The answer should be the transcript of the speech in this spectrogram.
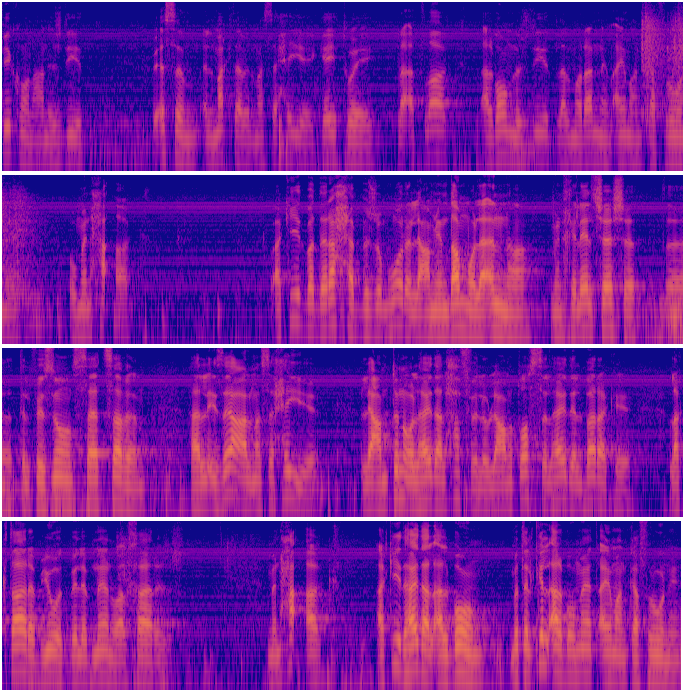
فيكم عن جديد باسم المكتبة المسيحية جيت واي لإطلاق الألبوم الجديد للمرنم أيمن كفروني ومن حقك. وأكيد بدي رحب بالجمهور اللي عم ينضموا لنا من خلال شاشة آه، تلفزيون سات 7 هالإذاعة المسيحية اللي عم تنقل هيدا الحفل واللي عم توصل هيدي البركة لكتار بيوت بلبنان والخارج. من حقك أكيد هيدا الألبوم مثل كل ألبومات أيمن كفروني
